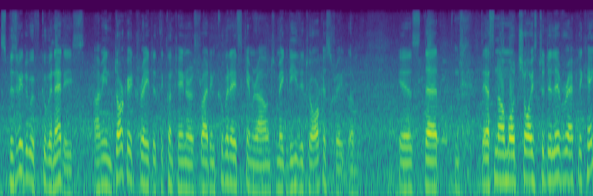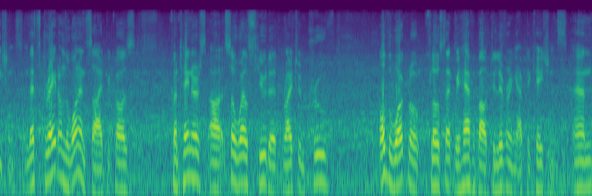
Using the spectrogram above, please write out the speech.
specifically with Kubernetes, I mean, Docker created the containers, right, and Kubernetes came around to make it easy to orchestrate them, is that there's now more choice to deliver applications. And that's great on the one hand side, because containers are so well suited, right, to improve all the workload flows that we have about delivering applications. And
